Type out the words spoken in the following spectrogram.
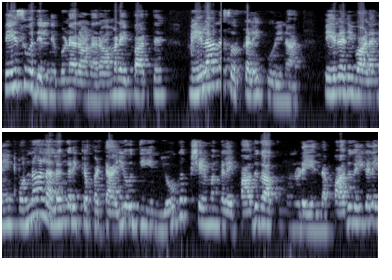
பேசுவதில் நிபுணரான ராமனை பார்த்து மேலான சொற்களை கூறினார். பேரறிவாளனே பொன்னால் அலங்கரிக்கப்பட்ட அயோத்தியின் யோகக்ஷேமங்களை பாதுகாக்கும் உன்னுடைய இந்த பாதுகைகளை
